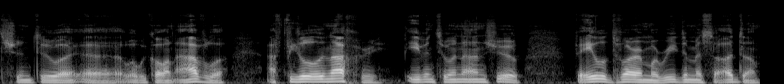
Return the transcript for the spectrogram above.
shouldn't do a, what we call an avla, afilu l'nachri, even to a non-Jew. Ve'elu dvar moridim es adam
